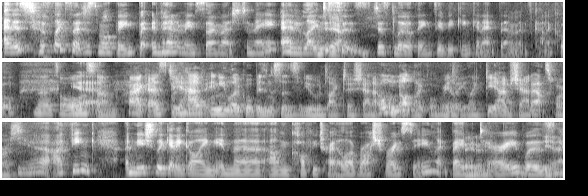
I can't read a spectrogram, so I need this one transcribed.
And it's just like such a small thing, but it meant it means so much to me. And like just, Yeah. just little things, if you can connect them, it's kind of cool. That's awesome. Yeah. All right, guys. Do you have any local businesses you would like to shout out? Oh, not local, really. Like, do you have shout outs for us? Yeah, I think initially getting going in the um, coffee trailer, Rush Roasting, like Bade and and- Terry, was Yeah.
